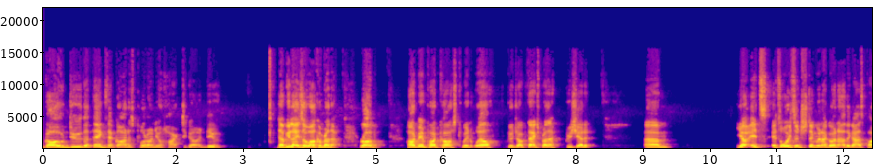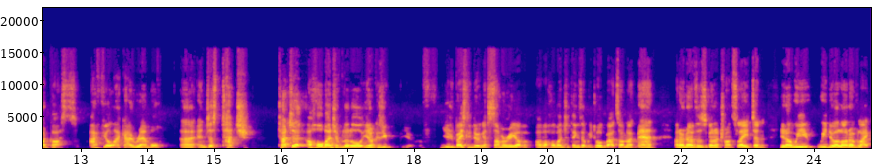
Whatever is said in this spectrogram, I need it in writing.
Go do the things that God has put on your heart to go and do. W Laser, welcome, brother. Rob, Hardman podcast went well. Good job. Thanks, brother. Appreciate it. Um, yeah, it's it's always interesting when I go on other guys' podcasts. I feel like I ramble uh, and just touch touch a, a, whole bunch of little, you know, because you, you are basically doing a summary of, of a whole bunch of things that we talk about. So I'm like, man, I don't know if this is going to translate. And you know, we we do a lot of like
